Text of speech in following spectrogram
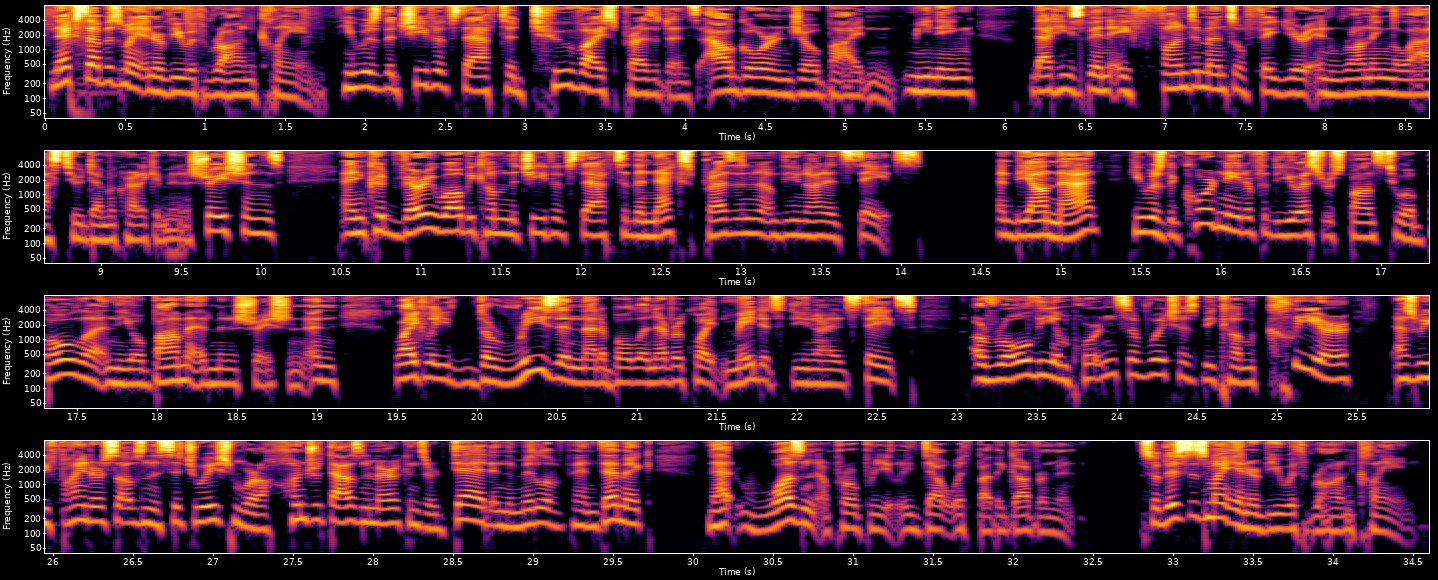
Next up is my interview with Ron Klain. He was the chief of staff to two vice presidents, Al Gore and Joe Biden, meaning that he's been a fundamental figure in running the last two Democratic administrations and could very well become the chief of staff to the next president of the United States. And beyond that, he was the coordinator for the U.S. response to Ebola in the Obama administration, and likely the reason that Ebola never quite made it to the United States, a role the importance of which has become clear as we find ourselves in a situation where 100,000 Americans are dead in the middle of a pandemic that wasn't appropriately dealt with by the government. So, this is my interview with Ron Klain.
